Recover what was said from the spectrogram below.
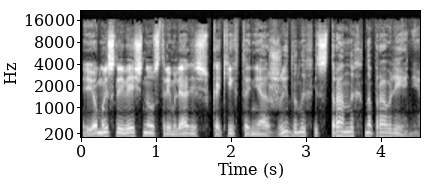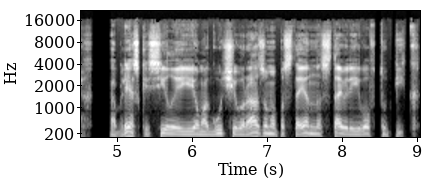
Ее мысли вечно устремлялись в каких-то неожиданных и странных направлениях, а блеск и силы ее могучего разума постоянно ставили его в тупик.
